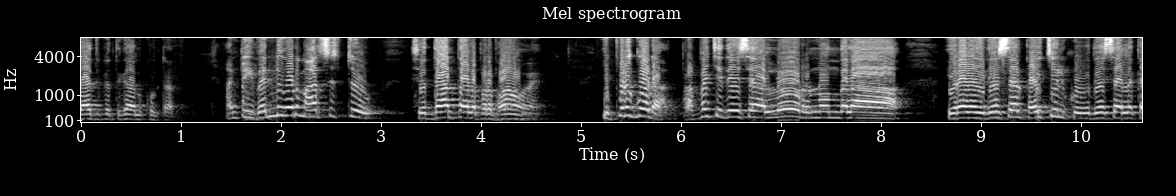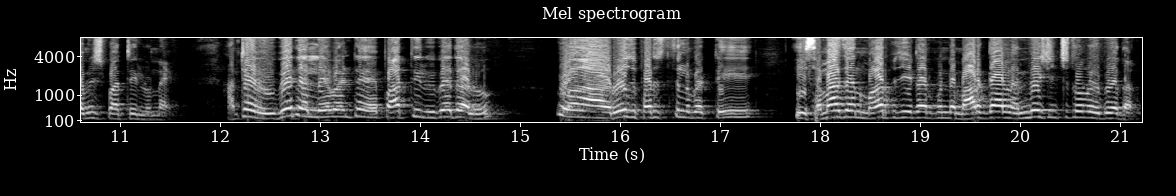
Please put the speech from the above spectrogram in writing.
జాతిపితగా అనుకుంటారు. అంటే ఇవన్నీ కూడా మార్క్సిస్టు సిద్ధాంతాల ప్రభావమే. ఇప్పుడు కూడా ప్రపంచ దేశాల్లో రెండు వందల ఇరవై దేశాలు పైచీలకు దేశాల్లో కమ్యూనిస్ట్ పార్టీలు ఉన్నాయి. అంటే విభేదాలు లేవంటే పార్టీలు విభేదాలు ఆ రోజు పరిస్థితులను బట్టి ఈ సమాజాన్ని మార్పు చేయడానికి ఉండే మార్గాలను అన్వేషించడంలో విభేదాలు.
